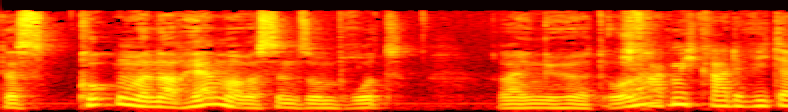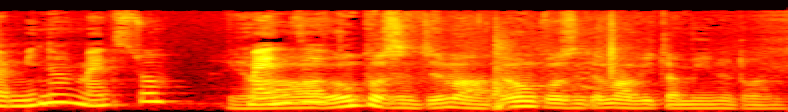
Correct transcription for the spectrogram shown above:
Das gucken wir nachher mal, was in so ein Brot reingehört, Ich oder? frage mich gerade, Vitamine, meinst du? Ja, Meinen Sie? irgendwo sind immer, irgendwo sind immer Vitamine drin.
